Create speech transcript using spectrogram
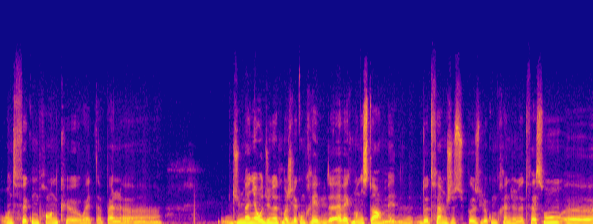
on te fait comprendre que ouais, t'as pas le. D'une manière ou d'une autre, moi je l'ai compris avec mon histoire, mais d'autres femmes, je suppose, le comprennent d'une autre façon. Euh,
